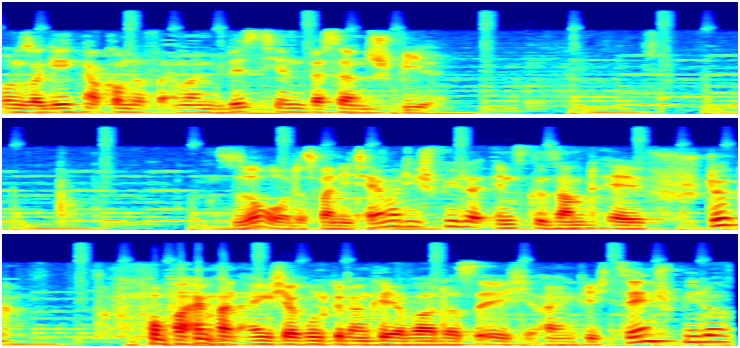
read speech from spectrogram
Und unser Gegner kommt auf einmal ein bisschen besser ins Spiel. So, das waren die Thema, die Spiele. Insgesamt elf Stück. Wobei mein eigentlicher Grundgedanke ja war, dass ich eigentlich 10 spiele.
